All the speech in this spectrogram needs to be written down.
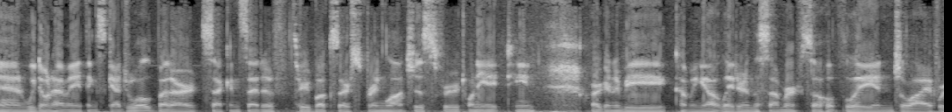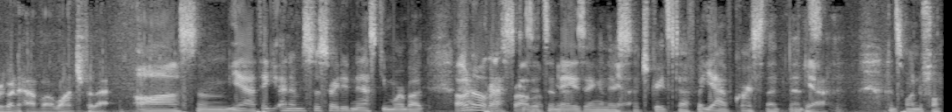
and we don't have anything scheduled. But our second set of three books, our spring launches for 2018, are going to be coming out later in the summer. So hopefully in July we're going to have a launch for that. Awesome. Yeah, thank you. And I'm so sorry I didn't ask you more about Oh, no, press that's because it's amazing and there's Yeah. such great stuff. But yeah, of course, that that's Yeah. that's wonderful.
